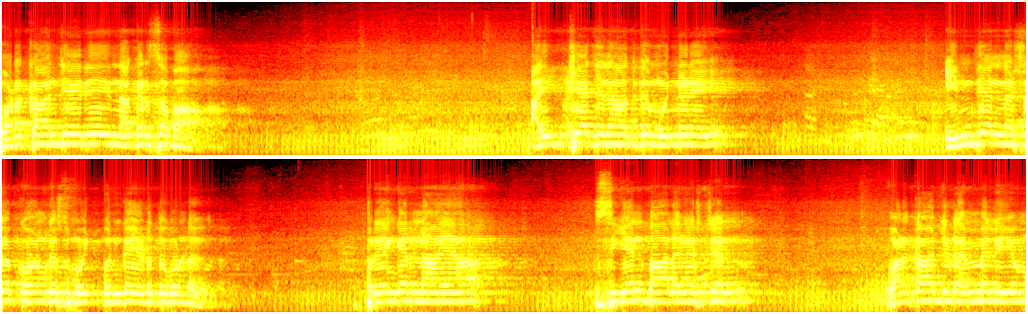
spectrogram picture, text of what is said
വടക്കാഞ്ചേരി നഗരസഭ ഐക്യ ജനാധിപത്യ മുന്നണി ഇന്ത്യൻ നാഷണൽ കോൺഗ്രസ് മുൻകൈ എടുത്തുകൊണ്ട് പ്രിയങ്കരനായ സി എൻ ബാലകൃഷ്ണൻ വടക്കാഞ്ചിയുടെ എം എൽ എയും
